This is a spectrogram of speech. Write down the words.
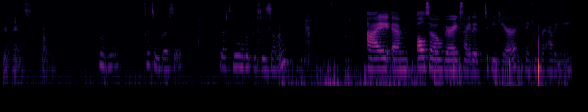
campaigns, government. Mm-hmm. That's impressive. Let's move over to Suzanne. I am also very excited to be here. Thank you for having me.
